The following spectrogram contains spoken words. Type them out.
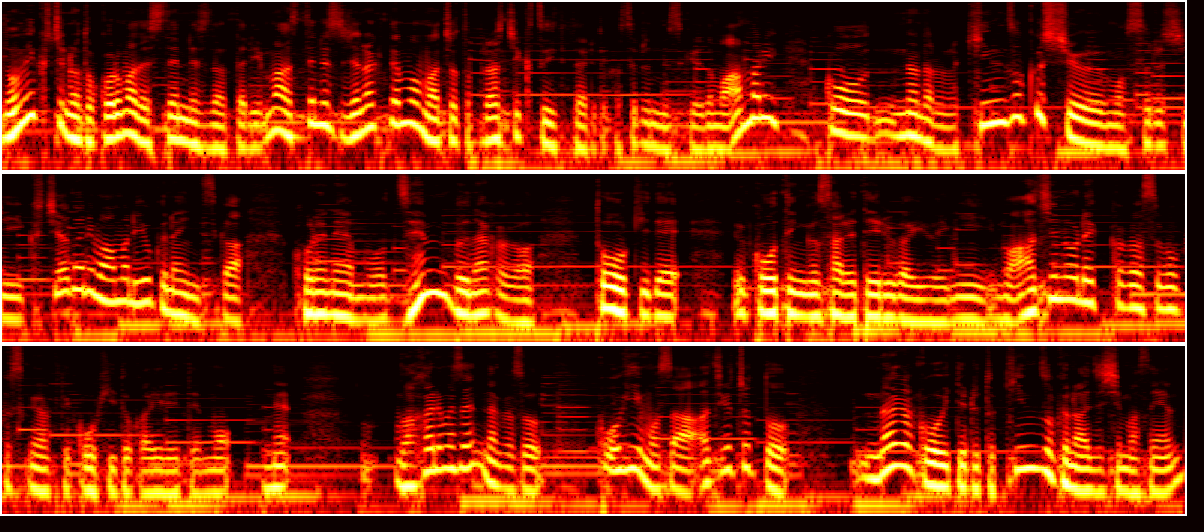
飲み口のところまでステンレスだったりまあステンレスじゃなくてもまあちょっとプラスチックついてたりとかするんですけれどもあんまりこうなんだろうな金属臭もするし口当たりもあんまり良くないんですがこれねもう全部中が陶器でコーティングされているがゆえにもう味の劣化がすごく少なくてコーヒーとか入れてもね。わかりません？なんかそうコーヒーもさ味がちょっと長く置いてると金属の味しません？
